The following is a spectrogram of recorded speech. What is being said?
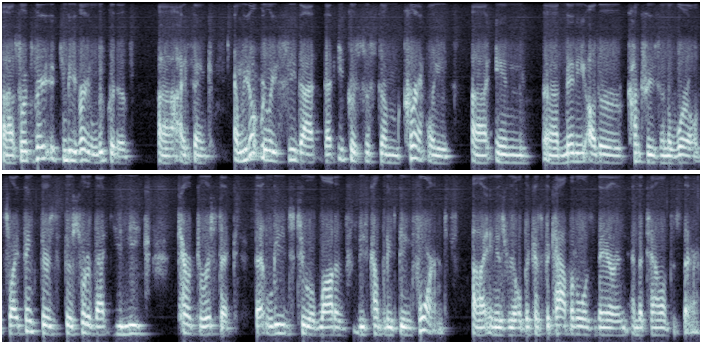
Uh, so it's very, it can be very lucrative, uh, I think. And we don't really see that, that ecosystem currently uh, in uh, many other countries in the world. So I think there's, there's sort of that unique characteristic that leads to a lot of these companies being formed uh, in Israel because the capital is there and, and, the talent is there.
